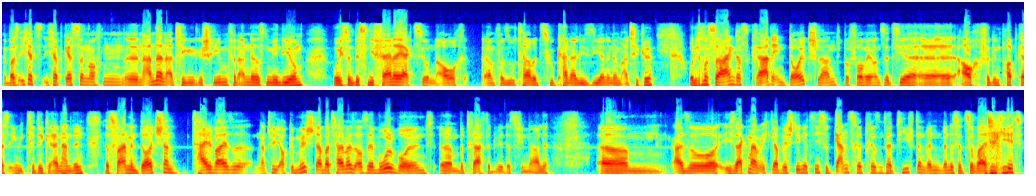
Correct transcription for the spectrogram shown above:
Was ich jetzt, ich habe gestern noch einen, einen, anderen Artikel geschrieben für ein anderes Medium, wo ich so ein bisschen die Fanreaktionen auch äh, versucht habe zu kanalisieren in einem Artikel. Und ich muss sagen, dass gerade in Deutschland, bevor wir uns jetzt hier äh, auch für den Podcast irgendwie Kritik einhandeln, dass vor allem in Deutschland teilweise natürlich auch gemischt, aber teilweise auch sehr wohlwollend ähm, betrachtet wird, das Finale. Ähm, also ich sag mal, ich glaube, wir stehen jetzt nicht so ganz repräsentativ dann, wenn, wenn das jetzt so weitergeht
